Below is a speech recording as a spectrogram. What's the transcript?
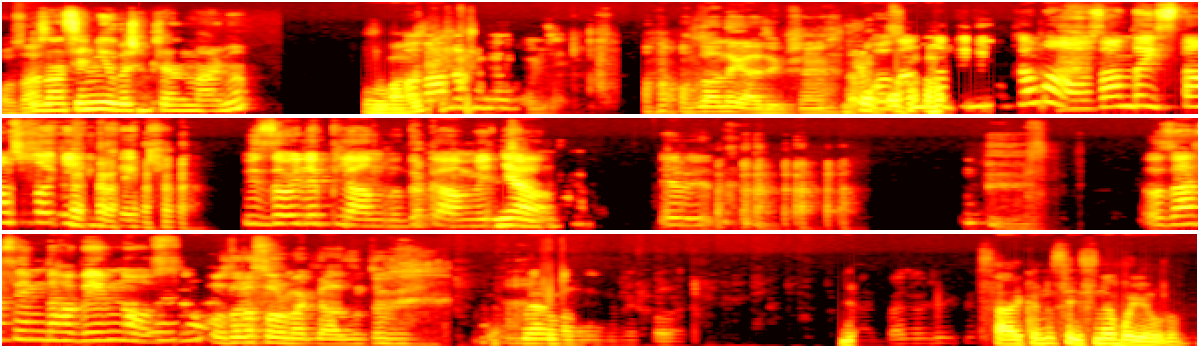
Ozan, O zaman senin yılbaşın planın var mı? Var. Ozan da buraya gelecek. Ozan da gelecekmiş yani. Ozan'ın haberi yok ama Ozan da İstanbul'a gelecek. Biz öyle planladık Ahmetciğim. Ya. Evet. Ozan senin de haberin olsun. Ozan'a sormak lazım tabii. Merhabalar. merhabalar. Yani ben öncelikle Serkan'ın sesine bayıldım.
